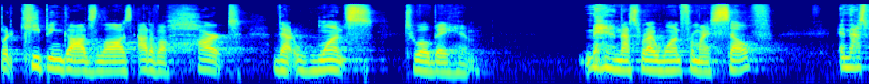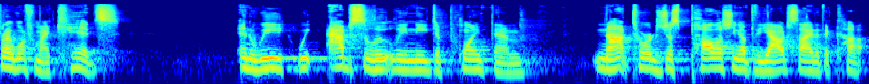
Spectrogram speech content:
but keeping God's laws out of a heart that wants to obey Him. Man, that's what I want for myself, and that's what I want for my kids. And we, we absolutely need to point them not towards just polishing up the outside of the cup.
